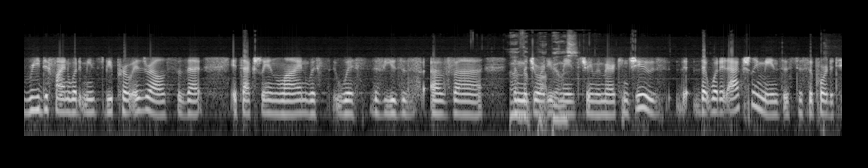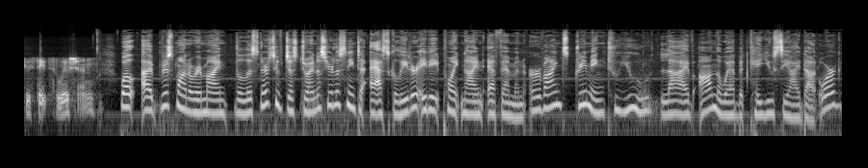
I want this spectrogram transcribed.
redefine what it means to be pro-Israel, so that it's actually in line with with the views of of uh, the of majority the of mainstream American Jews. Th- that what it actually means is to support a two-state solution. Well, I just want to remind the listeners who've just joined us, you're listening to Ask a Leader, 88.9 FM in Irvine, streaming to you live on the web at kuci.org.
